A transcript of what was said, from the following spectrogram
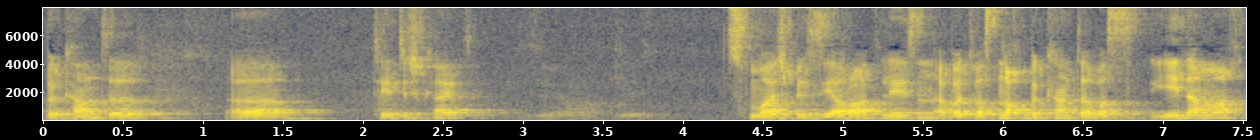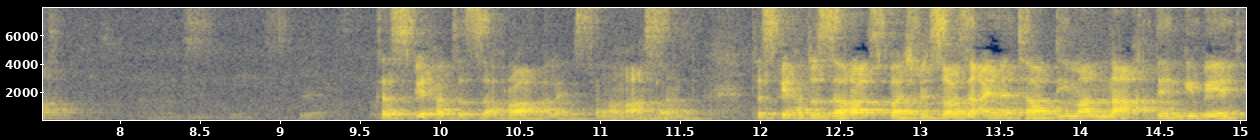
bekannte äh, Tätigkeit. Zum Beispiel Ziarat lesen, aber etwas noch bekannter, was jeder macht. Tasbihat al-Zahra a.s. Tasbihat al-Zahra ist beispielsweise eine Tat, die man nach dem Gebet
